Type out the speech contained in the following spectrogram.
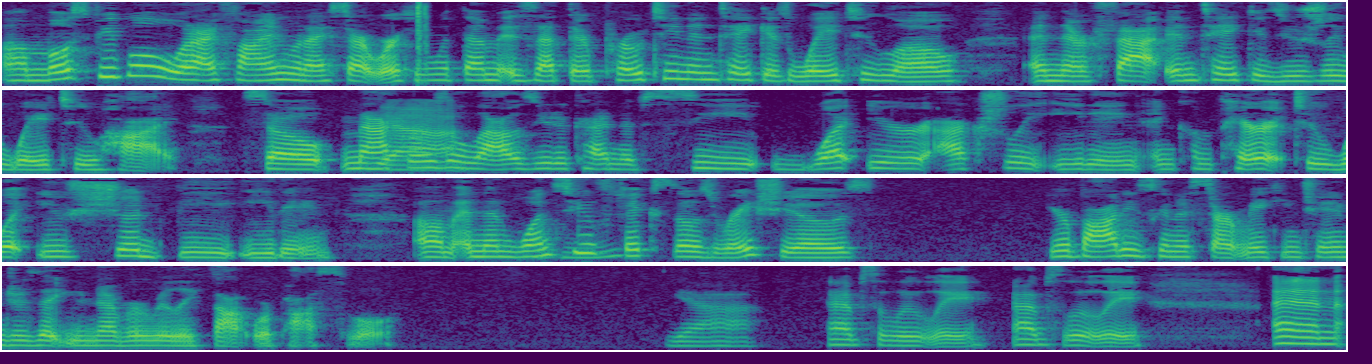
Um, most people, what I find when I start working with them is that their protein intake is way too low and their fat intake is usually way too high. So macros Yeah. allows you to kind of see what you're actually eating and compare it to what you should be eating. Um, and then once you Mhm. fix those ratios, your body's going to start making changes that you never really thought were possible. Yeah, absolutely. Absolutely. And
